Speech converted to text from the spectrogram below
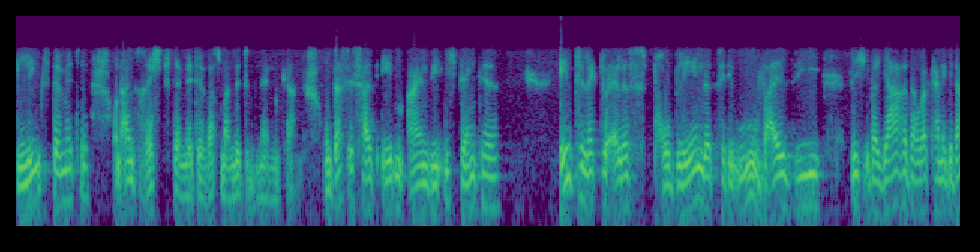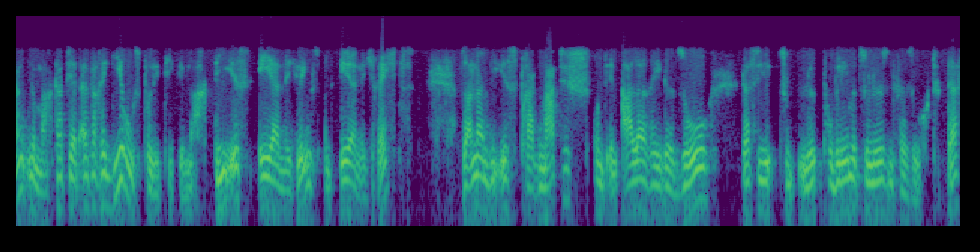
links der Mitte und eines rechts der Mitte, was man Mitte nennen kann. Und das ist halt eben ein, wie ich denke, intellektuelles Problem der CDU, weil sie sich über Jahre darüber keine Gedanken gemacht hat. Sie hat einfach Regierungspolitik gemacht. Die ist eher nicht links und eher nicht rechts, sondern die ist pragmatisch und in aller Regel so, dass sie zu, Probleme zu lösen versucht. Das,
